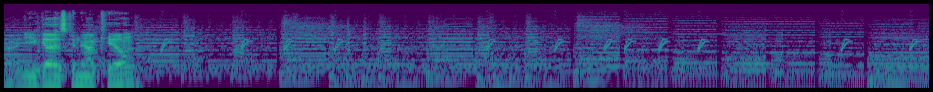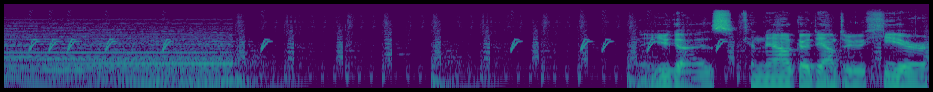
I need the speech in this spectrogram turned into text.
Alright, you guys can now kill. Can now go down to here.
